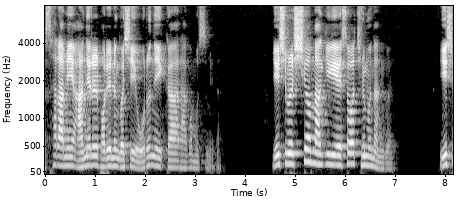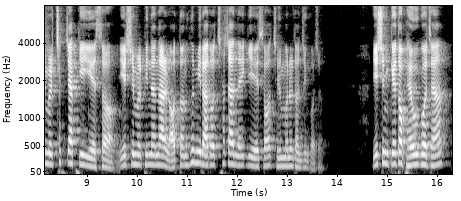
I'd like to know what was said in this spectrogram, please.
사람이 아내를 버리는 것이 옳으니까 라고 묻습니다. 예수님을 시험하기 위해서 질문한 거예요. 예수님을 책잡기 위해서 예수님을 비난할 어떤 흠이라도 찾아내기 위해서 질문을 던진 거죠. 예수님께 더 배우고자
